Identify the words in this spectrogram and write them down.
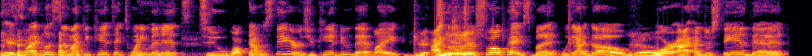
it's like listen like you can't take 20 minutes to walk down the stairs. You can't do that. Like Get i get it. your slow pace but we gotta go. Yeah. or i understand that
